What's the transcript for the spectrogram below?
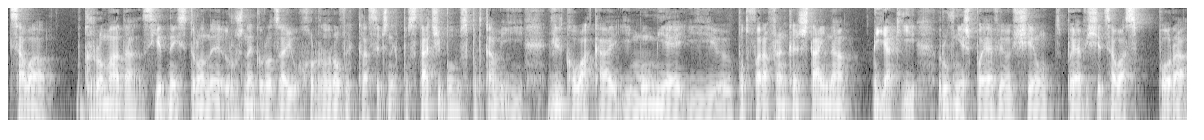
cała gromada z jednej strony różnego rodzaju horrorowych, klasycznych postaci, bo spotkamy i wilkołaka, i mumię, i potwora Frankensteina, jak i również pojawią się, pojawi się cała spora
